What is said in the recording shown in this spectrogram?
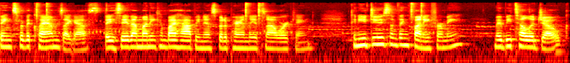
Thanks for the clams, I guess. They say that money can buy happiness, but apparently it's not working. Can you do something funny for me? Maybe tell a joke?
